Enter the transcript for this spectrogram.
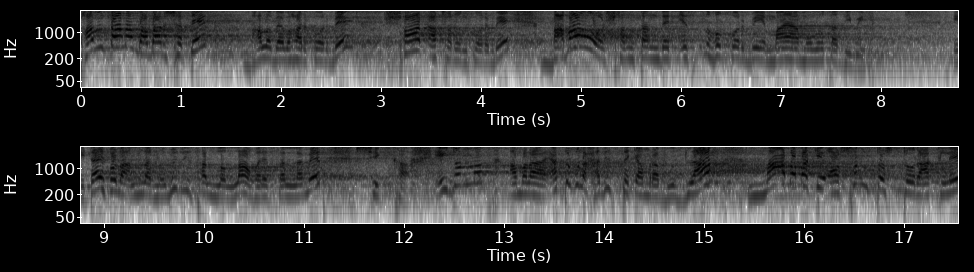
সন্তানও বাবার সাথে ভালো ব্যবহার করবে, সৎ আচরণ করবে, বাবাও সন্তানদের স্নেহ করবে, মায়া মমতা দিবে। এটাই হলো আল্লাহ নবীজি সাল্লাহ সাল্লামের শিক্ষা। এই জন্য আমরা এতগুলো হাদিস থেকে আমরা বুঝলাম মা বাবাকে অসন্তুষ্ট রাখলে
